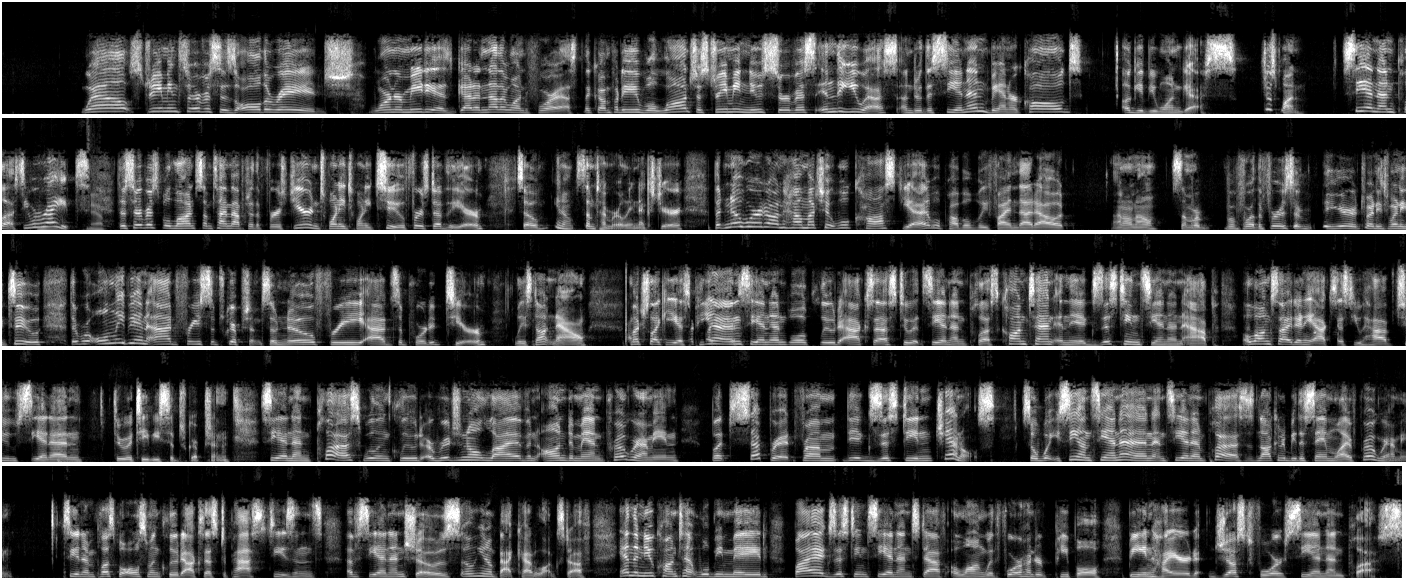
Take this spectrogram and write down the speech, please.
Well, streaming services, all the rage. Warner Media has got another one for us. The company will launch a streaming news service in the U.S. under the CNN banner called, I'll give you one guess, just one. CNN Plus. You were hmm. right. Yep. The service will launch sometime after the first year in 2022, first of the year. So, you know, sometime early next year. But no word on how much it will cost yet. We'll probably find that out I don't know, somewhere before the first of the year 2022, there will only be an ad free subscription. So no free ad supported tier, at least not now. Much like ESPN, CNN will include access to its CNN Plus content in the existing CNN app, alongside any access you have to CNN through a TV subscription. CNN Plus will include original live and on demand programming, but separate from the existing channels. So what you see on CNN and CNN Plus is not going to be the same live programming. CNN Plus will also include access to past seasons of CNN shows, so, you know, back catalog stuff. And the new content will be made by existing CNN staff, along with 400 people being hired just for CNN Plus.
